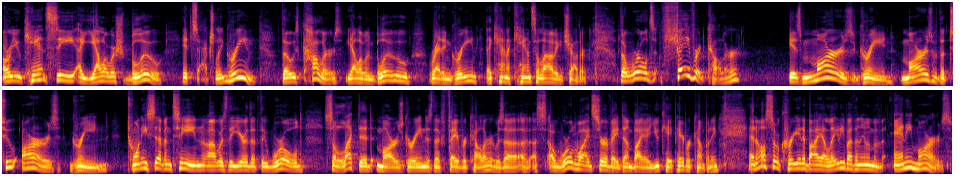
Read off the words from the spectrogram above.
Or you can't see a yellowish blue. It's actually green. Those colors, yellow and blue, red and green, they kind of cancel out each other. The world's favorite color is Marrs green. Marrs with the two R's green. 2017 uh, was the year that the world selected Marrs green as the favorite color. It was a, a, a, worldwide survey done by a UK paper company and also created by a lady by the name of Annie Marrs.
